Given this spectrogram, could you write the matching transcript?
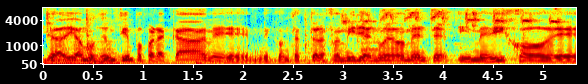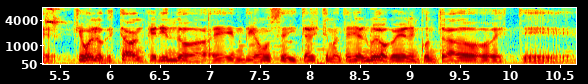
Ya digamos, de un tiempo para acá me, contactó la familia nuevamente y me dijo de que bueno, que estaban queriendo, eh, digamos, editar este material nuevo, que habían encontrado este,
